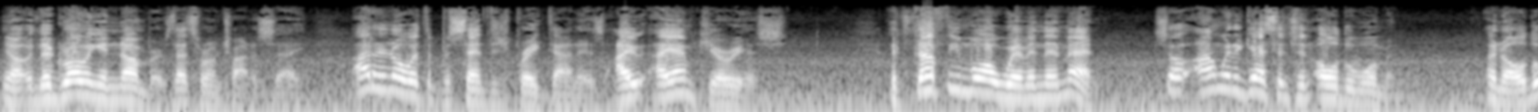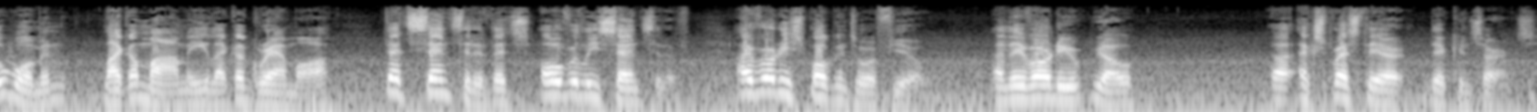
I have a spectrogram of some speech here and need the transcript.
you know, they're growing in numbers. That's what I'm trying to say. I don't know what the percentage breakdown is. I, I am curious. It's definitely more women than men. So I'm going to guess it's an older woman. An older woman, like a mommy, like a grandma, that's sensitive, that's overly sensitive. I've already spoken to a few, and they've already, you know, uh, expressed their, their concerns.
